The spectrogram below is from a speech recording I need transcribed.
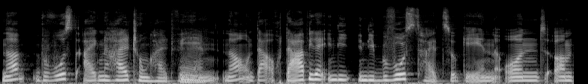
ne, bewusst eigene Haltung halt mhm. wählen mhm. ne, und da auch da wieder in die, in die Bewusstheit zu gehen und ähm,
